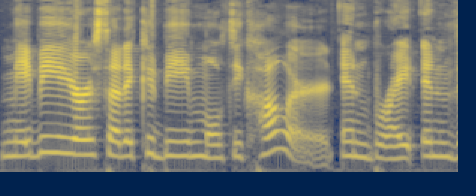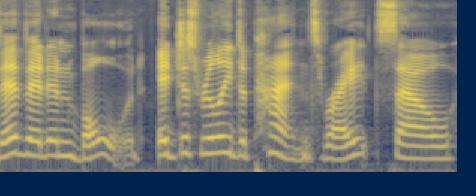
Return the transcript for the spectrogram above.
Maybe your aesthetic could be multicolored and bright and vivid and bold. It just really depends, right? So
